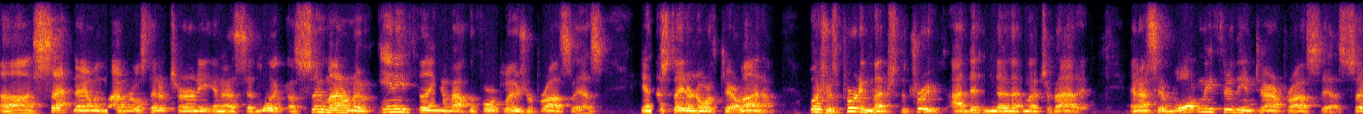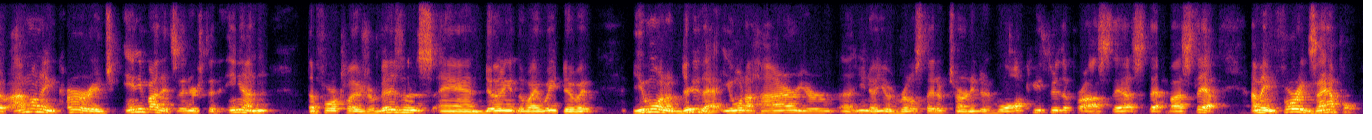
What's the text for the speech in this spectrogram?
uh, sat down with my real estate attorney, and I said, look, assume I don't know anything about the foreclosure process in the state of North Carolina, which was pretty much the truth. I didn't know that much about it. And I said, walk me through the entire process. So I'm going to encourage anybody that's interested in the foreclosure business and doing it the way we do it. You want to do that. You want to hire your, uh, you know, your real estate attorney to walk you through the process step by step. I mean, for example,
